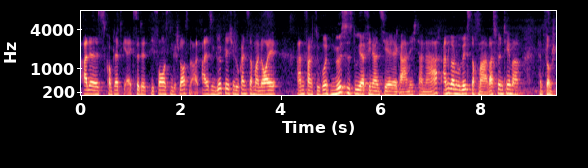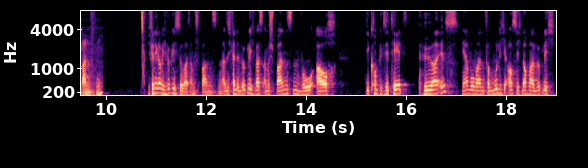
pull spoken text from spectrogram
alles komplett geexitet, die Fonds sind geschlossen, alle sind glücklich und du kannst nochmal neu anfangen zu gründen, müsstest du ja finanziell gar nicht danach. Angenommen, du willst nochmal. Was für ein Thema findest du am spannendsten? Ich finde, glaube ich, wirklich sowas am spannendsten. Also ich finde wirklich was am spannendsten, wo auch die Komplexität höher ist, ja, wo man vermutlich auch sich nochmal wirklich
